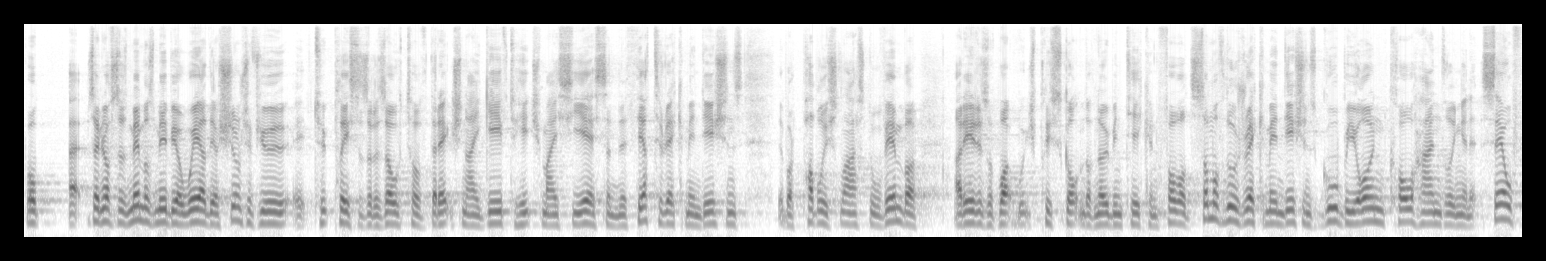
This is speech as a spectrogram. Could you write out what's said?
Well, uh, Senior officers, members may be aware the assurance review it uh, took place as a result of direction I gave to HMICS and the 30 recommendations that were published last November are areas of work which Police Scotland have now been taken forward. Some of those recommendations go beyond call handling in itself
